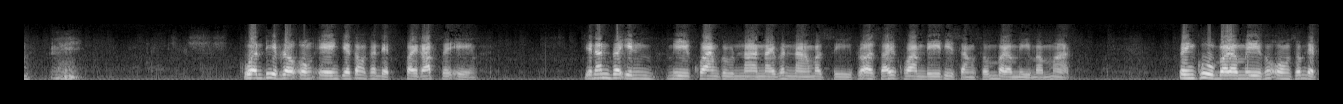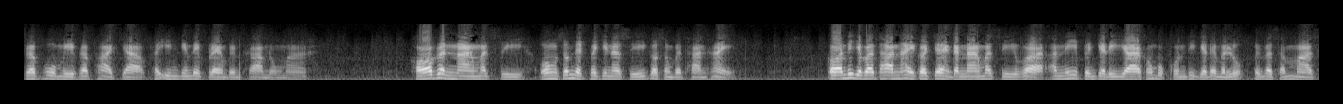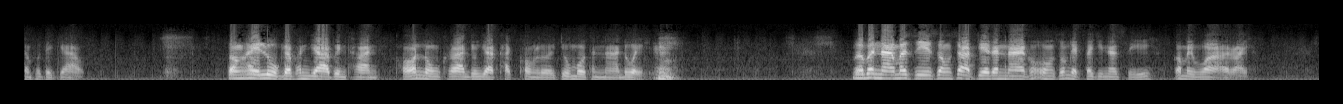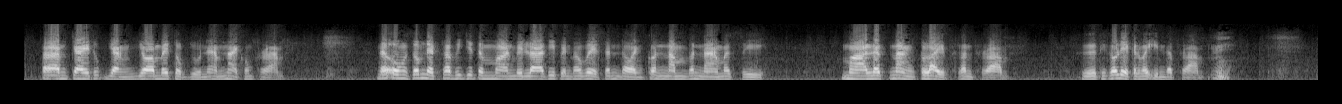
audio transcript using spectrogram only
ควรที่พระองค์เองจะต้องเสด็จไปรับเสียเองฉะนั้นพระอินทร์มีความกรุณาในพระนางมัสีเพราะอาศัยความดีที่สั่งสมบารมีมามาก เป็นคู่บารมีขององค์สมเด็จพระผู้มีพระภาคเจ้า พระอินทร์จึงได้แปลงเป็นพรามลงมา ขอพระนางมัตสีองค์สมเด็จพระจินสีก็ทรงประทานให้ ก่อนที่จะประทานให้ก็แจ้งกันนางมัตสีว่าอันนี้เป็นจริยาของบุคคลที่จะได้บรรลุเป็นพระสัมมาสัมพุทธเจ้า ต้องให้ลูกและพัญญาเป็นทาน อนงครานจงอย่าขัดข้องเลยจุโมทนาด้วยเมื่อบรรนางมัสีทรงทราบเจตนาขององค์สมเด็จพระจินสีก็ไม่ว่าอะไร ตามใจทุกอย่างยอมไปตกอยู่ในอำนาจของพราหมณ์และองค์สมเด็จพระพิชิตมารเวลาที่เป็นพระเวสสันดรก็นำพระนางมัสีมาและนั่งใกล้ท่านพราหมณ์ คือที่เขาเรียกกันว่าอินทพราหมณ์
